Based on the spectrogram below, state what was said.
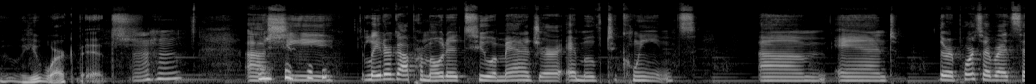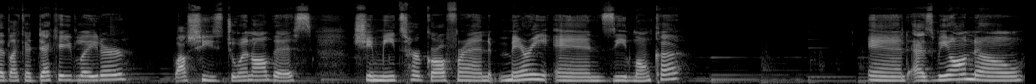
Ooh, you work, bitch. Uh, she later got promoted to a manager and moved to Queens. Um, and the reports I read said like a decade later, while she's doing all this, she meets her girlfriend Mary Ann Zielonko. And as we all know,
